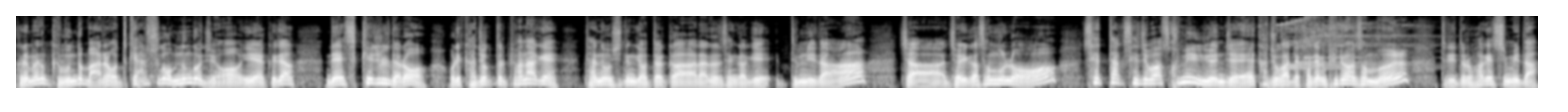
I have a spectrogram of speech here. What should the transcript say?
그러면 그분도 말을 어떻게 할 수가 없는 거죠. 예, 그냥 내 스케줄대로 우리 가족들 편하게 다녀오시는 게 어떨까라는 생각이 듭니다. 자, 저희가 선물로 세탁 세제와 섬유 유연제 가족한테 가장 필요한 선물 드리도록 하겠습니다.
